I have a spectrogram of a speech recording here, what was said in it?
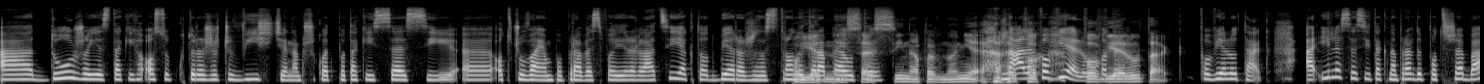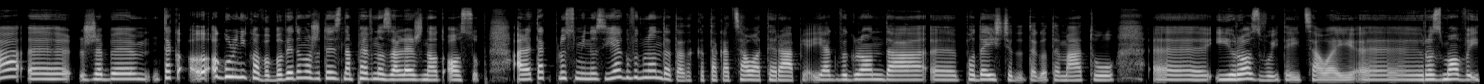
a dużo jest takich osób, które rzeczywiście na przykład po takiej sesji e, odczuwają poprawę swojej relacji. Jak to odbierasz ze strony po terapeuty? Po sesji na pewno nie, ale, no, ale po, po wielu. Po wielu tak. Po wielu tak. A ile sesji tak naprawdę potrzeba, y, żeby tak ogólnikowo, bo wiadomo, że to jest na pewno zależne od osób, ale tak plus minus, jak wygląda ta, taka cała terapia, jak wygląda y, podejście do tego tematu y, i rozwój tej całej rozmowy i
